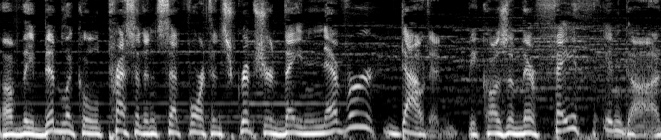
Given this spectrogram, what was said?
of the biblical precedent set forth in Scripture, they never doubted, because of their faith in God,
